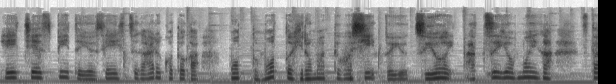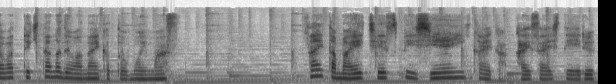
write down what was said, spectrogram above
HSP という性質があることがもっともっと広まってほしいという強い熱い思いが伝わってきたのではないかと思います埼玉 HSP 支援委員会が開催している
